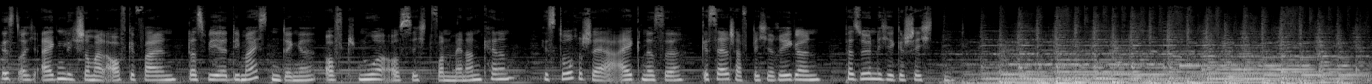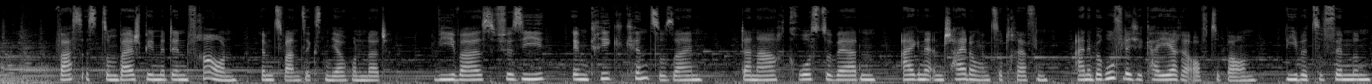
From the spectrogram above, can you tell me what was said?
Ist euch eigentlich schon mal aufgefallen, dass wir die meisten Dinge oft nur aus Sicht von Männern kennen? Historische Ereignisse, gesellschaftliche Regeln, persönliche Geschichten. Was ist zum Beispiel mit den Frauen im 20. Jahrhundert? Wie war es für sie, im Krieg Kind zu sein, danach groß zu werden, eigene Entscheidungen zu treffen, eine berufliche Karriere aufzubauen, Liebe zu finden,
